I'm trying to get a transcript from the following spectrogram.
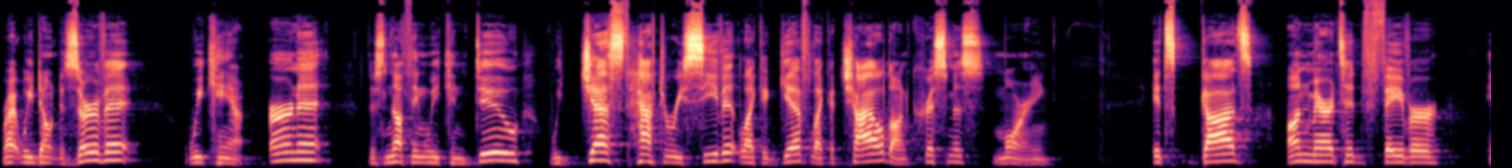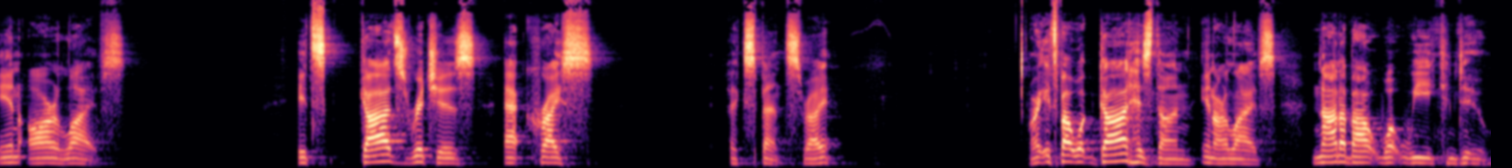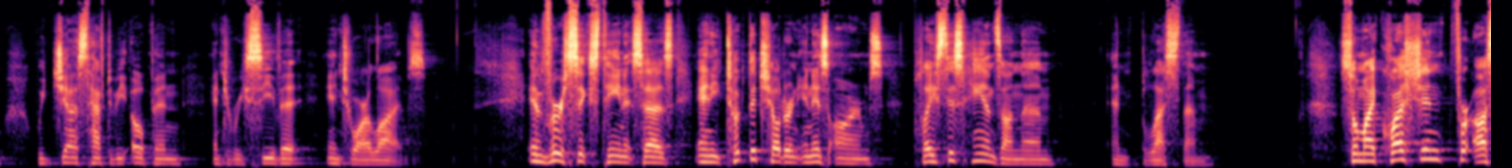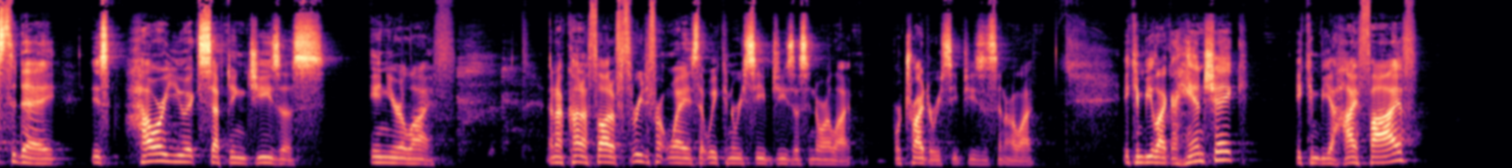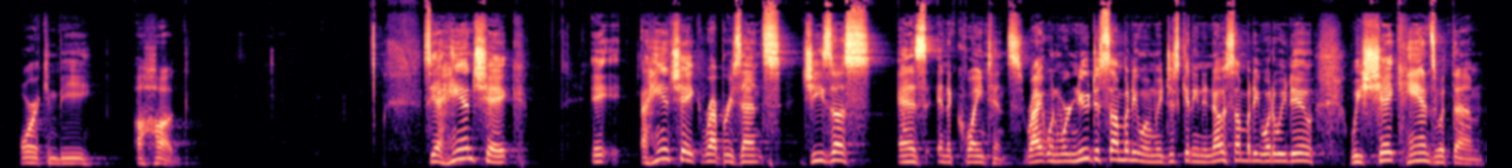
Right? We don't deserve it. We can't earn it. There's nothing we can do. We just have to receive it like a gift, like a child on Christmas morning. It's God's unmerited favor in our lives. It's God's riches at Christ's expense, right? All right, it's about what God has done in our lives, not about what we can do. We just have to be open and to receive it into our lives. In verse 16, it says, And he took the children in his arms, placed his hands on them, and blessed them. So, my question for us today is how are you accepting Jesus in your life? and I've kind of thought of three different ways that we can receive Jesus into our life or try to receive Jesus in our life. It can be like a handshake, it can be a high five, or it can be a hug. See, a handshake, a handshake represents Jesus as an acquaintance, right? When we're new to somebody, when we're just getting to know somebody, what do we do? We shake hands with them,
